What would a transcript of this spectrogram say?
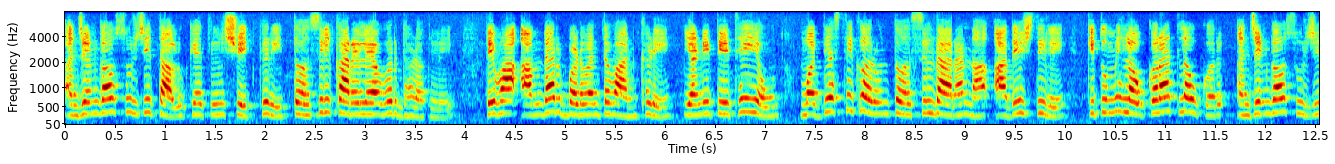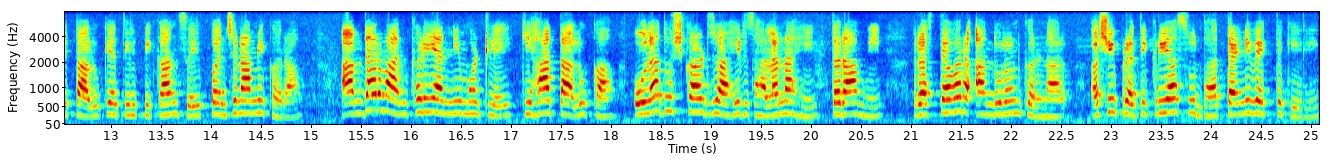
अंजनगाव सुरजी तालुक्यातील शेतकरी तहसील कार्यालयावर धडकले. तेव्हा आमदार बळवंत वानखडे यांनी तेथे येऊन मध्यस्थी करून तहसीलदारांना आदेश दिले की तुम्ही लवकरात लवकर अंजनगाव सुरजी तालुक्यातील पिकांचे पंचनामे करा. आमदार वानखडे यांनी म्हटले की हा तालुका ओला दुष्काळ जाहीर झाला नाही तर आम्ही रस्त्यावर आंदोलन करणार अशी प्रतिक्रिया सुद्धा त्यांनी व्यक्त केली.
